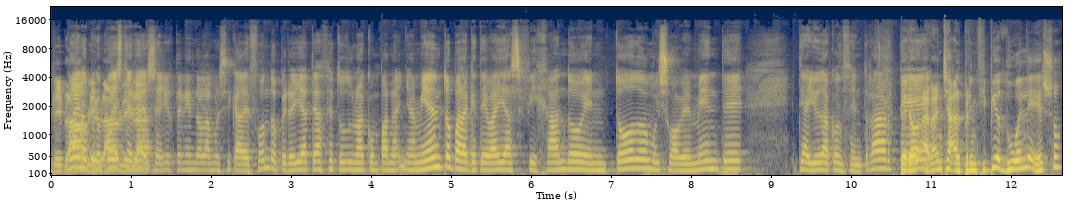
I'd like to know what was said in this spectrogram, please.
Bli, bla, bueno, bli, pero bla, puedes bli, tener- bla. seguir teniendo la música de fondo, pero ella te hace todo un acompañamiento para que te vayas fijando en todo muy suavemente, te ayuda a concentrarte. Pero, Arancha, ¿al principio duele eso?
